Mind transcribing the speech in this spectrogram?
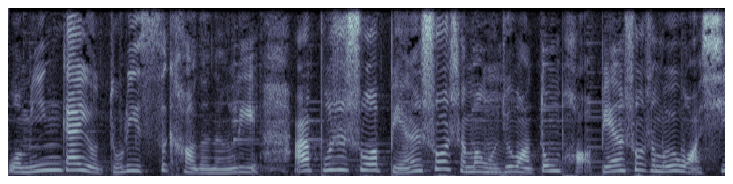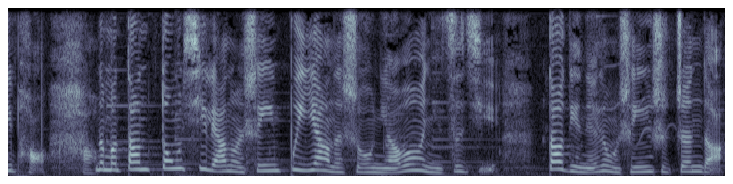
我们应该有独立思考的能力，而不是说别人说什么我就往东跑，别人说什么我就往西跑。那么当东西两种声音不一样的时候，你要问问你自己。到底哪种声音是真的？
